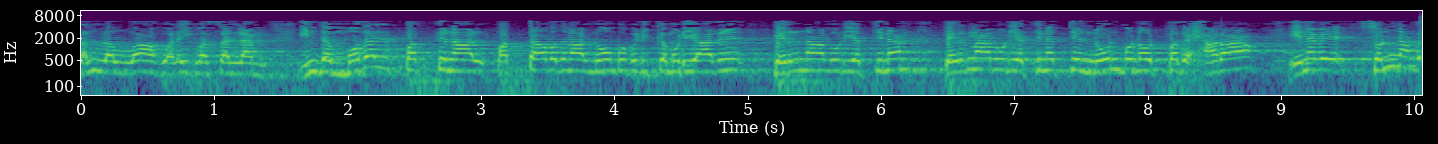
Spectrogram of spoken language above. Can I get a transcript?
ஸல்லல்லாஹு அலைஹி வஸல்லம். இந்த முதல் பத்து நாள் பத்தாவது நாள் நோன்பு பிடிக்க முடியாது. பெருநாளுடைய தினம் பெருநாளுடைய தினத்தில் நோன்பு நோட்பது ஹராம். எனவே சொன்னாங்க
